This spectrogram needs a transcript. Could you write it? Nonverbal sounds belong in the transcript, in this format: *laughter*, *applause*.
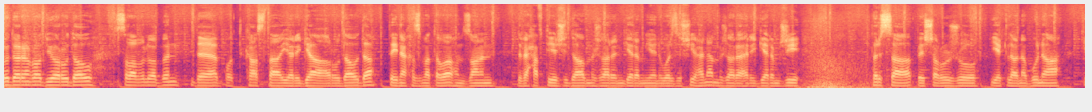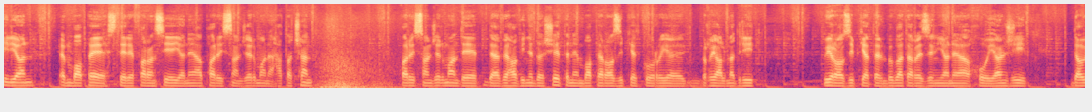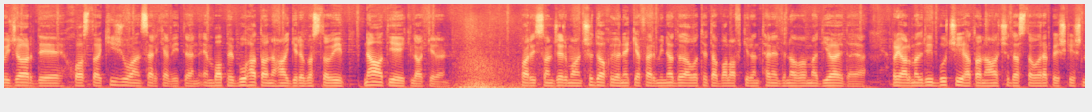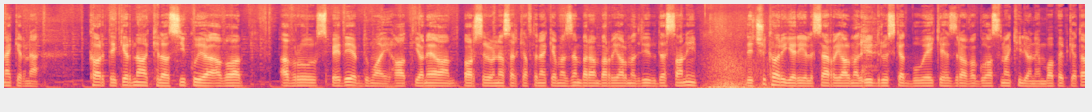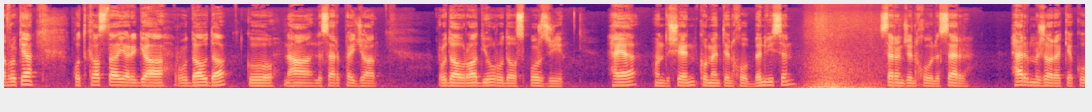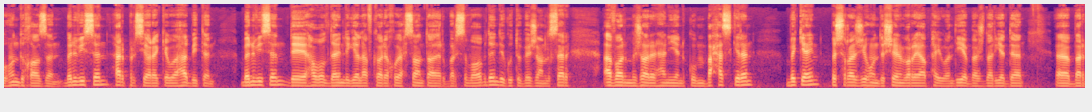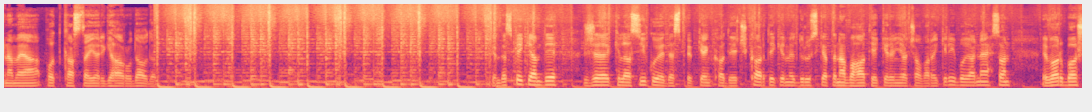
گۆدارن رادیۆ ڕوودا و سلااولوە بن دە بۆتکاستا یاریگە ڕووداودا دەینە خزمەتەوە هەمزانن دەبێ هەفتێژیدا مژارن گەرم یەن وەرزشی هەنا مژارە هەری گەرمژی پرسا پێشە ڕۆژ و یەکلانەبوونا کلیان ئەمباپێ ستێرێ فەەنسیە یانەیە پاریسان جەرمانە هەتا چەند پاریسان جەرمان دێ دەێ هاوینە دەشێتن ئەمباپێ رازی بکەێت کۆڕیە ڕیال مدریت وی رازی بکەتن ببەتە ڕێزینیانەیە خۆیانژی داویجار دێ خواستاکی ژوان سەرکەویتن ئەمباپێ بوو هەتا نەها گرەبەستەوەی نهاتیەیەک لاکردن. پاریسان جرمان چ داخوێنێکە فەرمینا داواتێتە بەڵافکردن تەنێ دناوە مەدیایدایە ڕالمەدرری بچی هەتانەها چ دەستەوەرە پێشکەش نەکردە کارتێکردنا کلاسیکوە ئەوە ئەڤرۆ سپێدەیە بدومای هات یانەیە بارسلۆنە سەرکەفتنەکە مەزم بەرامبەر ڕالمەدرری بدەستانی دێ چ کاریگەری لەسەر ڕالمەدرری دروستکەت بووەیەکی هزراوە گواستنە کیلیان ئەمبا پێ بکەت ئەفرۆکە پۆتکاستا یاریگەها ڕووداودا کۆ نەها لەسەر پەیجا ڕوودا و رادیۆ ڕوودا و سپۆرژی هەیە هەندشێن کمنتێن خۆ بنویسن سەرنجن خۆ لەسەر هەر مژارەکە و هەند خازن بنویسن هەر پرسیارەکەەوە هەبیتن بنویسن دێ هەوڵدان لەگەل هەفکاری خۆی حسان تاهر بەرسەوە بدەن دەگوت و بێژان لەسەر ئەوان مژارن هەنیەن کوم بەحەسکردن بکەین پشڕژی هەندشێن بەڕێیا پەیوەندیە بەشداریەدە بەرنمەیە پۆتکاستە یاریگەها ڕووداودن. بکەن دەست پێکم دێ ژە کلاسیکۆە دەست پێ بکەن کادێ چ کارتێکردن دروستکەتەنە بەهاتێکردن یا چاوەڕێگیری بۆ یان نەحسان ئێوار باش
